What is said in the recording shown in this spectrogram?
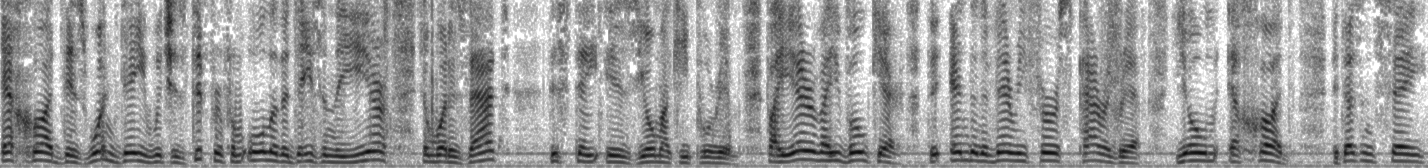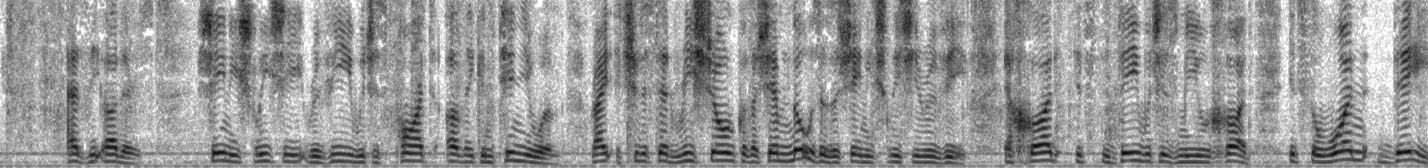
Echad, there's one day which is different from all other days in the year. And what is that? This day is Yom Kippurim. Vayer Vayivoker, the end of the very first paragraph, Yom Echad. It doesn't say as the others. Sheni, Shlishi, Revi, which is part of a continuum, right? It should have said Rishon because Hashem knows as a Sheni, Shlishi, Revi. Echad, it's the day which is Miyuchad. It's the one day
